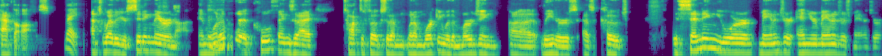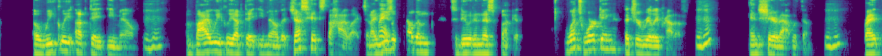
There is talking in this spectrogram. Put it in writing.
At the office. Right. That's whether you're sitting there or not. And mm-hmm. one of the cool things that I talk to folks that I'm when I'm working with emerging uh, leaders as a coach is sending your manager and your manager's manager a weekly update email, mm-hmm. a bi-weekly update email that just hits the highlights. And I right. usually tell them to do it in this bucket. What's working that you're really proud of? Mm-hmm. And share that with them. Mm-hmm. Right?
